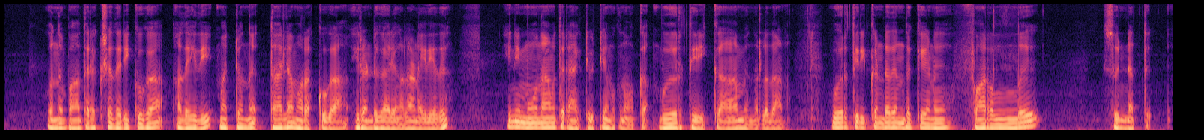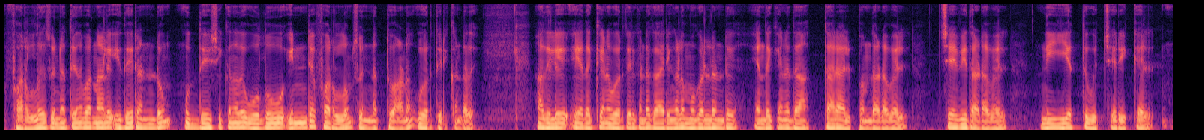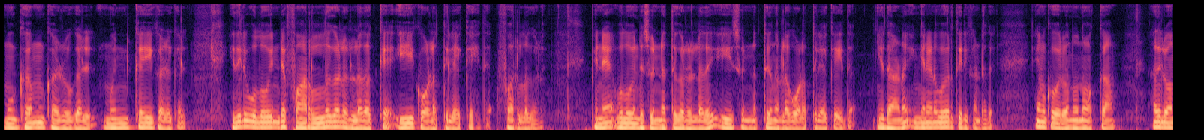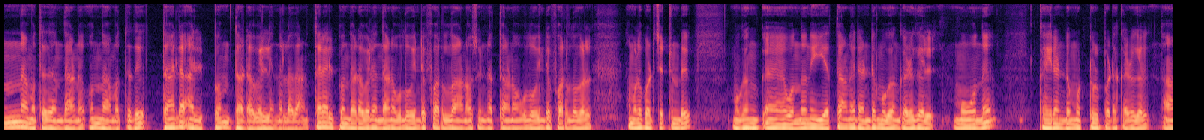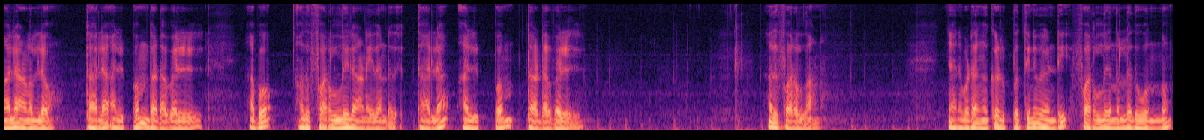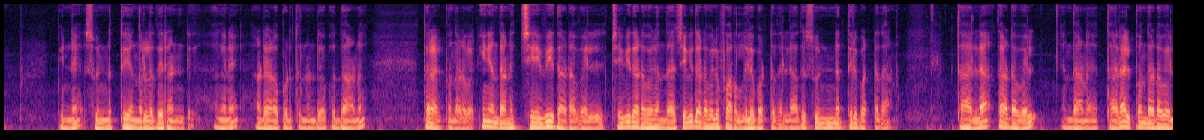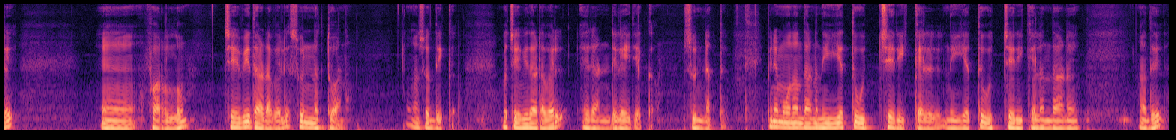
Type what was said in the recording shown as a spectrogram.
ഒന്ന് പാദരക്ഷ ധരിക്കുക അതെഴുതി മറ്റൊന്ന് തല മറക്കുക ഈ രണ്ട് കാര്യങ്ങളാണ് എഴുതിയത്. ഇനി മൂന്നാമത്തെ ഒരു ആക്ടിവിറ്റി നമുക്ക് നോക്കാം. വേർതിരിക്കാം എന്നുള്ളതാണ്. വേർതിരിക്കേണ്ടത് എന്തൊക്കെയാണ്? ഫർൾ സുന്നത്ത്. ഫർൾ സുന്നത്ത് എന്ന് പറഞ്ഞാൽ ഇത് രണ്ടും ഉദ്ദേശിക്കുന്നത് ഉദൂഇന്റെ ഫർളും സുന്നത്തുമാണ് വേർതിരിക്കേണ്ടത്. അതിൽ ഏതൊക്കെയാണ് വേർതിരിക്കേണ്ട കാര്യങ്ങൾ മുകളിലുണ്ട്? എന്തൊക്കെയാണ് ഇതാ? തല അല്പം തടവൽ ചെവി തടവൽ നീയത്ത് ഉച്ചരിക്കൽ മുഖം കഴുകൽ മുൻകൈ കഴുകൽ. ഇതിൽ ഉളുവിന്റെ ഫർളുകളുള്ളതൊക്കെ ഈ കോളത്തിലേക്ക് ഇത് ഫർളുകൾ പിന്നെ ഉളുവിന്റെ സുന്നത്തുകളുള്ളത് ഈ സുന്നത്ത് എന്നുള്ള കോളത്തിലേക്ക് ഇത്. ഇതാണ് ഇങ്ങനെയാണ് വേർതിരിക്കേണ്ടത്. നമുക്ക് ഓരോന്നും നോക്കാം. അതിൽ ഒന്നാമത്തത് എന്താണ്? ഒന്നാമത്തത് തല അല്പം തടവൽ എന്നുള്ളതാണ്. തല അല്പം തടവൽ എന്താണ്? ഉളുവിന്റെ ഫർളാണോ സുന്നത്താണോ? ഉളുവിന്റെ ഫർളുകൾ നമ്മൾ പഠിച്ചിട്ടുണ്ട്. മുഖം ഒന്ന് നെയ്യത്താണ് രണ്ട് മുഖം കഴുകൽ മൂന്ന് കൈ രണ്ട് മുട്ടുൾപ്പെടെ കഴുകൽ നാലാണല്ലോ തല അല്പം തടവൽ. അപ്പോൾ അത് ഫർലിലാണ് എഴുതേണ്ടത് തല അല്പം തടവൽ. അത് ഫറലാണ് ഞാനിവിടെ നിങ്ങൾക്ക് എളുപ്പത്തിന് വേണ്ടി ഫർൾ എന്നുള്ളത് ഒന്നും പിന്നെ സുന്നത്ത് എന്നുള്ളത് രണ്ട് അങ്ങനെ അടയാളപ്പെടുത്തുന്നുണ്ട്. അപ്പോൾ ഇതാണ് തലൽപ്പം തടവൽ. ഇനി എന്താണ്? ചെവി തടവൽ. ചെവി തടവൽ എന്താ? ചെവി തടവൽ ഫറലിൽ പെട്ടതല്ല. അത് സുന്നത്തിൽ പെട്ടതാണ്. തല തടവൽ എന്താണ്? തല അല്പം തടവൽ ഫർളും ചെവി തടവൽ സുന്നത്തുമാണ്. ശ്രദ്ധിക്കുക അപ്പോൾ ചെവി തടവൽ രണ്ടിലെഴുതിയേക്കാം സുന്നത്ത്. പിന്നെ മൂന്നെന്താണ്? നെയ്യത്ത് ഉച്ചരിക്കൽ. നെയ്യത്ത് ഉച്ചരിക്കൽ എന്താണ്? അത്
